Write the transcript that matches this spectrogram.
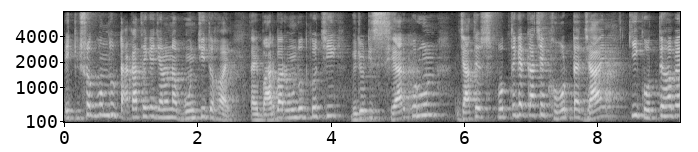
এই কৃষক বন্ধুর টাকা থেকে যেন না বঞ্চিত হয়। তাই বারবার অনুরোধ করছি ভিডিওটি শেয়ার করুন যাতে প্রত্যেকের কাছে খবরটা যায়, কি করতে হবে,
